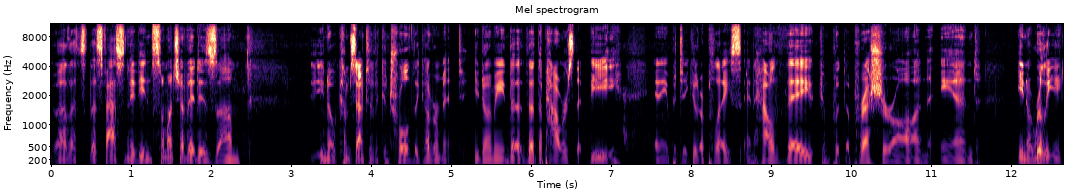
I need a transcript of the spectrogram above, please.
Well, that's that's fascinating. So much of it is, um, you know, comes down to the control of the government. You know, I mean, the, the the powers that be in a particular place, and how they can put the pressure on, and you know, really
